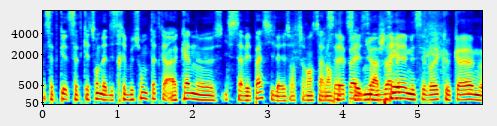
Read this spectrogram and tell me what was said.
cette, cette question de la distribution, peut-être qu'à Cannes, ils savaient pas s'il allait sortir en salle. Ils en fait, pas, ils venu jamais. Mais c'est vrai que quand même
